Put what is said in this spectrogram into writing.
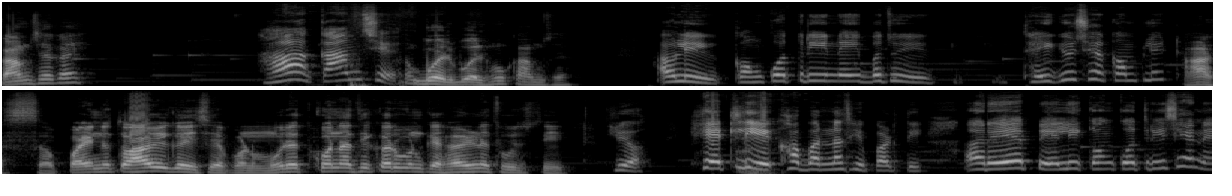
કામ છે કઈ? હા કામ છે. બોલ બોલ શું કામ છે? ઓલી કંકોત્રી ને એ બધું થઈ ગયું છે કમ્પ્લીટ? હા સફાઈને તો આવી ગઈ છે પણ મુહૂર્ત કોનાથી કરવું ને કે હળ નથી ઉજતી લ્યો એટલી એ ખબર નથી પડતી. અરે પેલી કંકોત્રી છે ને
